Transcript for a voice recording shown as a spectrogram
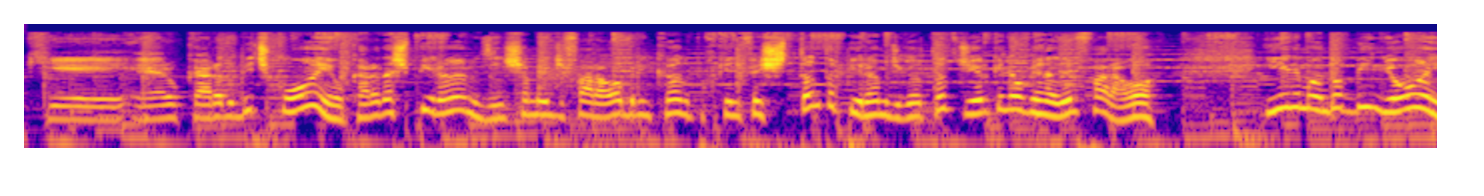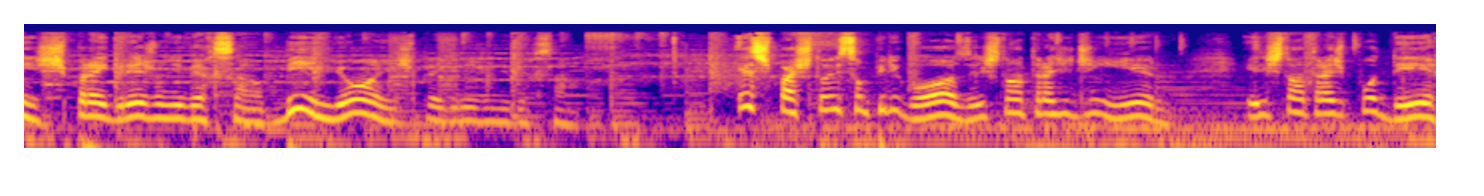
que era o cara do Bitcoin, o cara das pirâmides. A gente chama ele de faraó brincando, porque ele fez tanta pirâmide, ganhou tanto dinheiro que ele é um verdadeiro faraó. E ele mandou bilhões para a Igreja Universal. Bilhões para a Igreja Universal. Esses pastores são perigosos, eles estão atrás de dinheiro, eles estão atrás de poder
